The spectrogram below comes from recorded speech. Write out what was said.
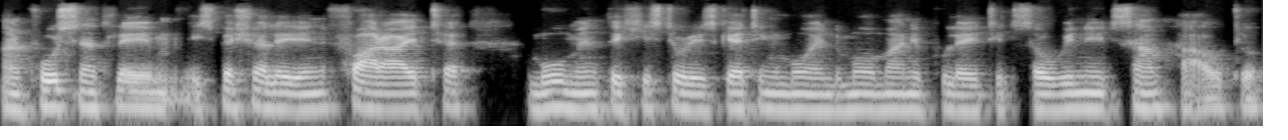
unfortunately, especially in far right uh, movement, the history is getting more and more manipulated. So we need somehow to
